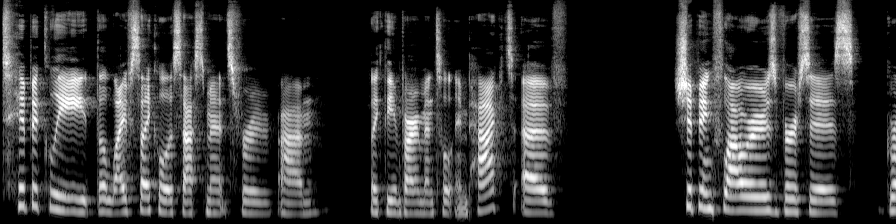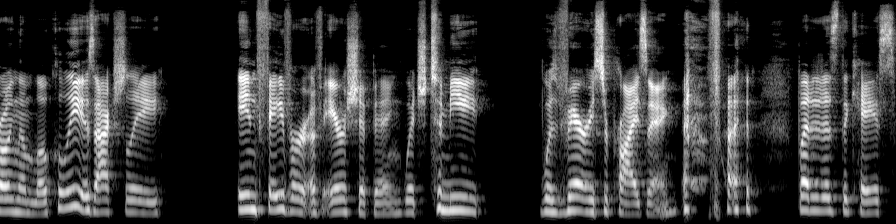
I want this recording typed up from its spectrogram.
typically the life cycle assessments for um, like the environmental impact of shipping flowers versus growing them locally is actually in favor of air shipping, which to me was very surprising, but but it is the case.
